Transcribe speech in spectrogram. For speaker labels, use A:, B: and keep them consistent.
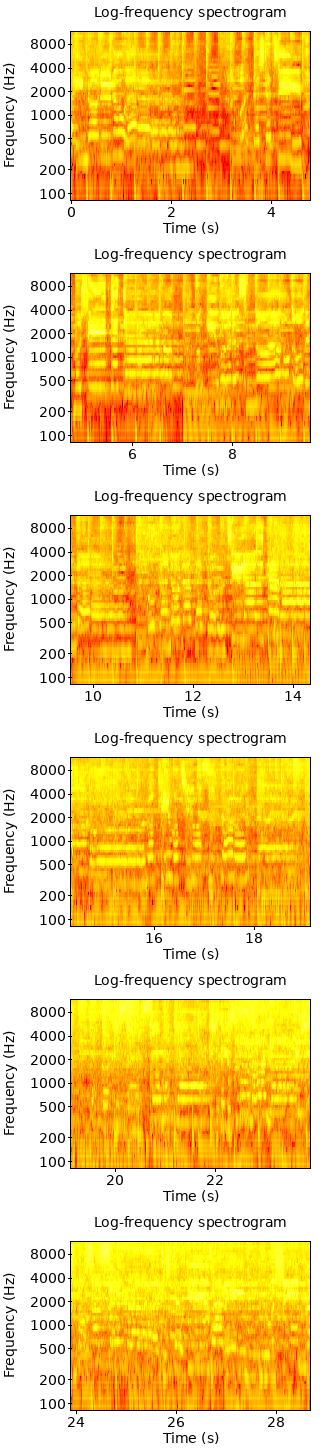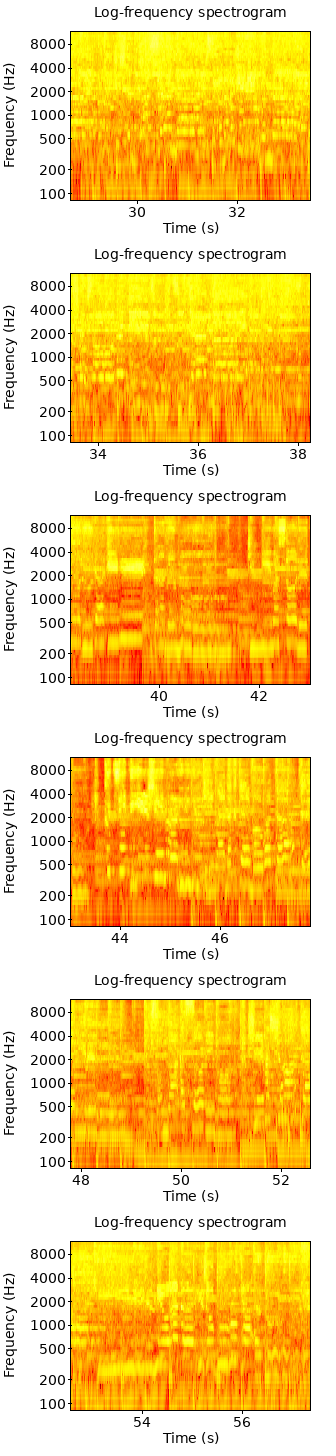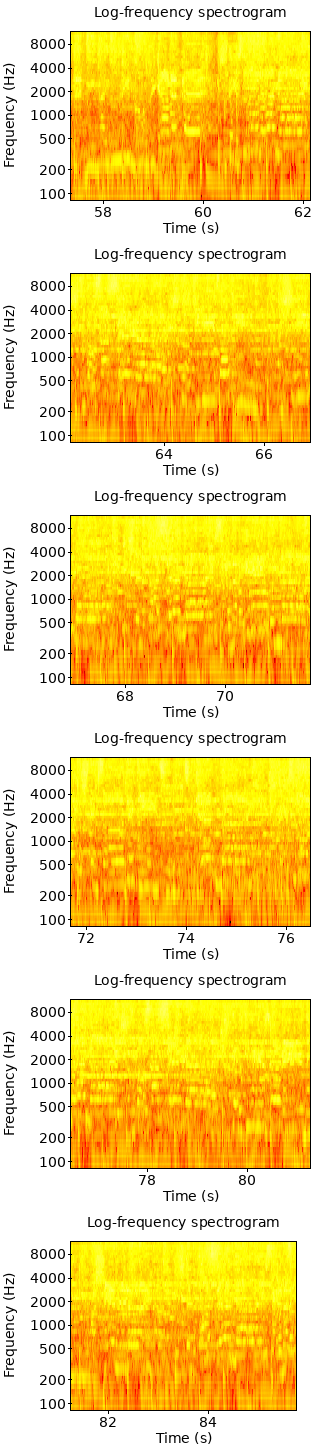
A: が祈るのは私たちも知ってた。本気を出すのは当然だ他の中と違うから
B: この気持ちは捨てられた約束させなきゃ
A: 決して譲らないない。決して嘘で傷つけない。心がい。い。だでも君はそれを口にしない。
B: 言わなくても分かってい。るそんな遊びをしましょうか
A: ないさよなら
